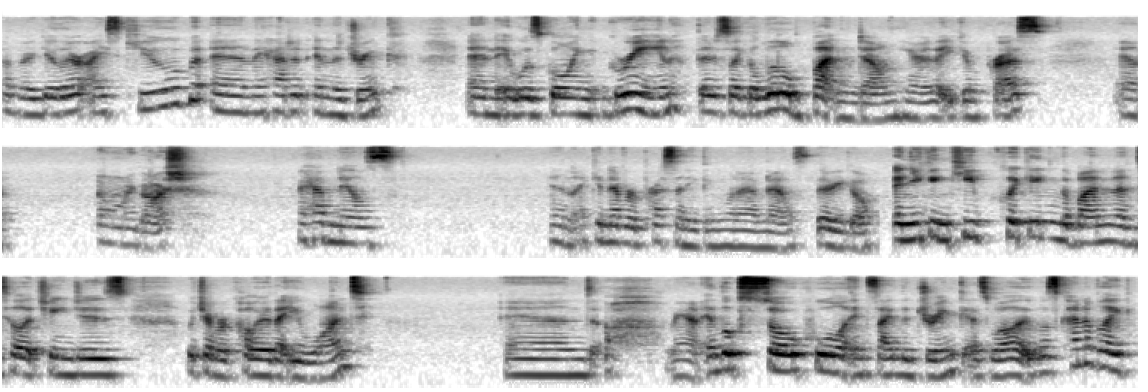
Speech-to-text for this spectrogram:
a regular ice cube, and they had it in the drink, and it was glowing green. There's like a little button down here that you can press, and oh my gosh, I have nails and I can never press anything when I have nails. There you go. And you can keep clicking the button until it changes whichever color that you want. And oh man, it looks so cool inside the drink as well. It was kind of like,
